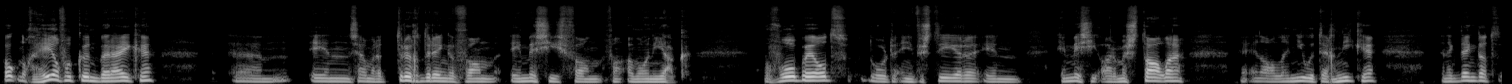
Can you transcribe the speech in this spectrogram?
ook nog heel veel kunt bereiken um, in zeg maar, het terugdringen van emissies van, van ammoniak. Bijvoorbeeld door te investeren in emissiearme stallen en allerlei nieuwe technieken. En ik denk dat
